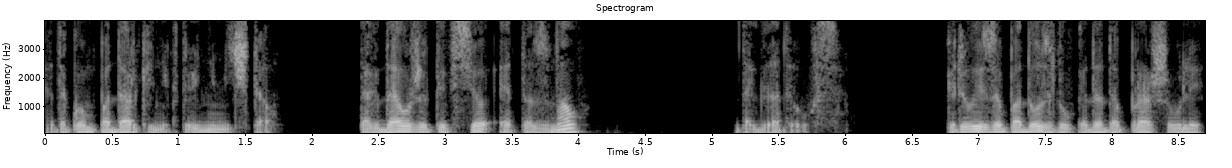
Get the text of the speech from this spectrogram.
О таком подарке никто и не мечтал. Тогда уже ты все это знал? Догадывался. Впервые заподозрил, когда допрашивали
